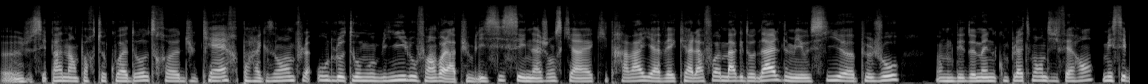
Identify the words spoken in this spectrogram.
je ne sais pas, n'importe quoi d'autre, du care par exemple, ou de l'automobile. Enfin voilà, Publicis, c'est une agence qui, a, qui travaille avec à la fois McDonald's, mais aussi Peugeot donc des domaines complètement différents, mais c'est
